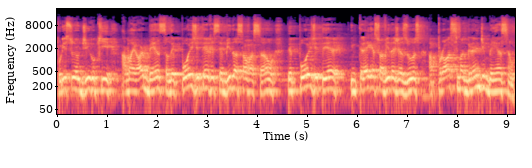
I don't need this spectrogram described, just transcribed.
Por isso eu digo que a maior bênção, depois de ter recebido a salvação, depois de ter entregue a sua vida a Jesus, a próxima grande bênção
